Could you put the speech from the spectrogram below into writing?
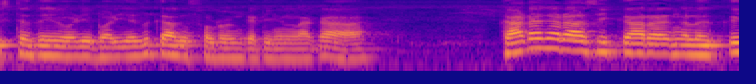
இஷ்ட தெய்வ வழிபாடு எதுக்காக சொல்கிறேன்னு கேட்டிங்கனாக்கா கடக ராசிக்காரங்களுக்கு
